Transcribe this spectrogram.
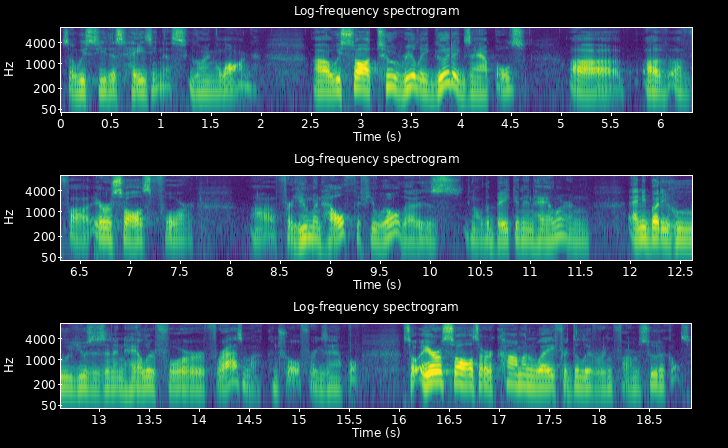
So we see this haziness going along. Uh, we saw two really good examples uh, of, of uh, aerosols for, uh, for human health, if you will. That is, you know, the bacon inhaler and anybody who uses an inhaler for, for asthma control, for example. So aerosols are a common way for delivering pharmaceuticals.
